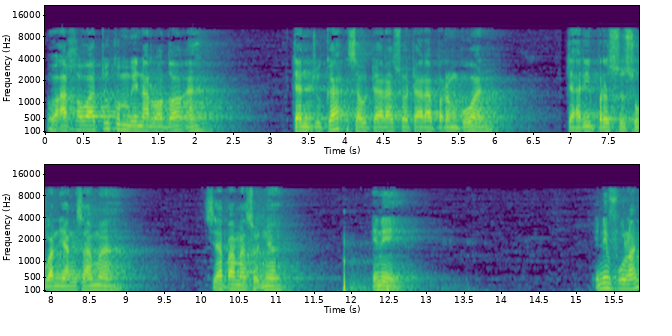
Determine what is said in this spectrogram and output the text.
wa akhawatukum minar dan juga saudara-saudara perempuan dari persusuan yang sama. Siapa maksudnya? Ini. Ini fulan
